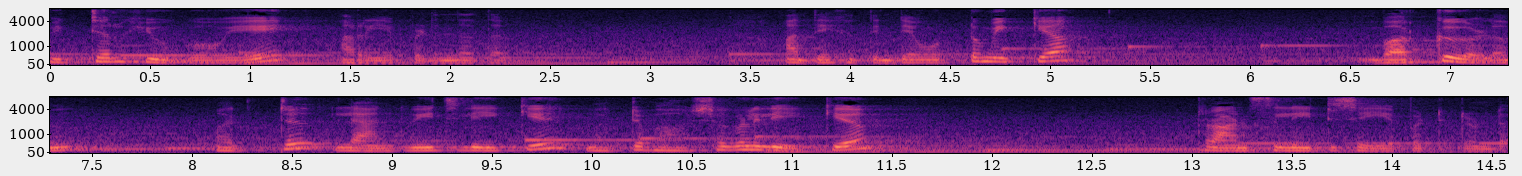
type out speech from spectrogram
വിക്ടർ ഹ്യൂഗോയെ അറിയപ്പെടുന്നത് അദ്ദേഹത്തിന്റെ ഒട്ടുമിക്ക വർക്കുകളും മറ്റ് ലാംഗ്വേജിലേക്ക് മറ്റ് ഭാഷകളിലേക്ക് ട്രാൻസ്ലേറ്റ് ചെയ്യപ്പെട്ടിട്ടുണ്ട്.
